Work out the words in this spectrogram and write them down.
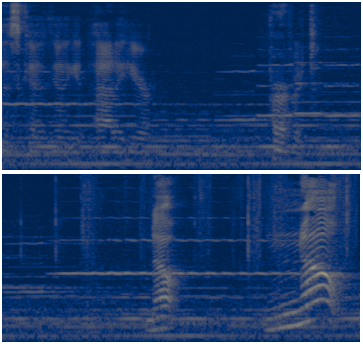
This guy's gotta get out of here. Perfect. No. No!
